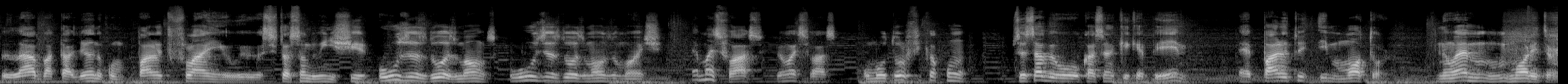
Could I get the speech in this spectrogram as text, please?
lá batalhando com pilot flying, a situação do wind shear, use as duas mãos, use as duas mãos no manche. É mais fácil, é mais fácil. O motor fica com. Você sabe o Cassiano o que é PM? É pilot e motor não é monitor.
